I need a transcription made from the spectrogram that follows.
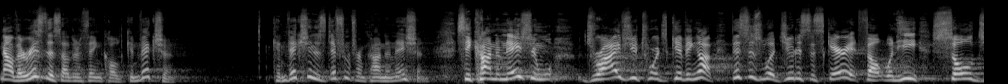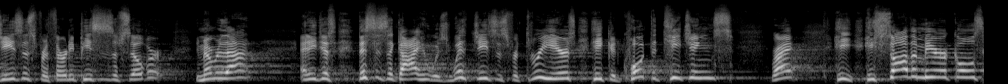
Now, there is this other thing called conviction. Conviction is different from condemnation. See, condemnation drives you towards giving up. This is what Judas Iscariot felt when he sold Jesus for 30 pieces of silver. You remember that? And he just, this is a guy who was with Jesus for three years. He could quote the teachings, right? He, he saw the miracles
